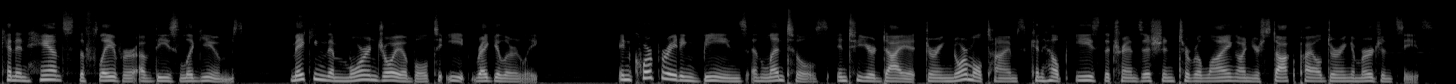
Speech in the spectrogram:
can enhance the flavor of these legumes, making them more enjoyable to eat regularly. Incorporating beans and lentils into your diet during normal times can help ease the transition to relying on your stockpile during emergencies.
